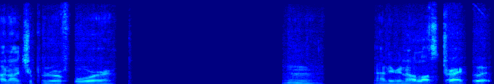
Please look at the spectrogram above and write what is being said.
an entrepreneur for, hmm, not even I lost track, but a little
